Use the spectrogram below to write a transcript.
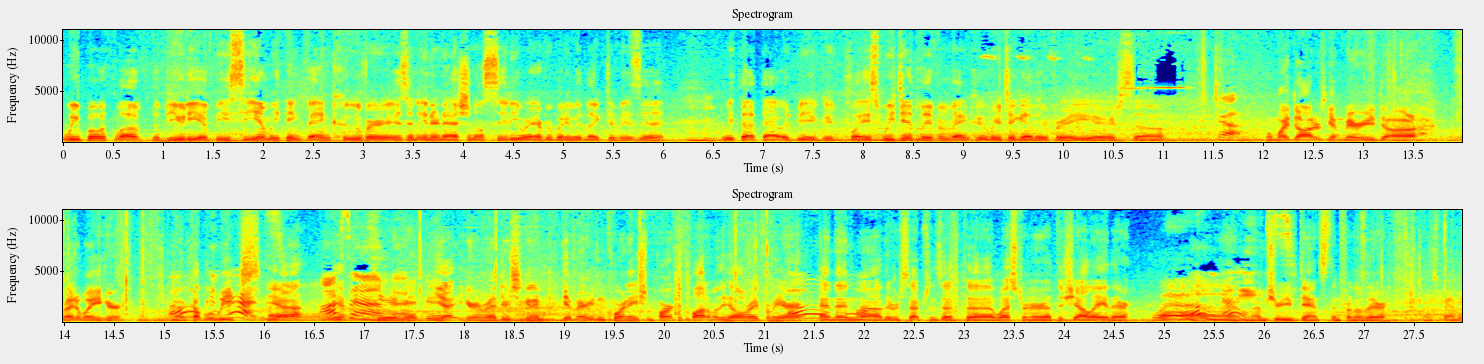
we both love the beauty of BC, and we think Vancouver is an international city where everybody would like to visit. Mhm. We thought that would be a good place. We did live in Vancouver together for a year, so Yeah. Well, my daughter's getting married uh, right away here in a Oh, couple of weeks. congrats. Yeah. Awesome. Yeah. Here in Red Deer? Yeah, here in Red Deer, she's going to get married in Coronation Park at the bottom of the hill, right from here, Oh, and then cool. uh, the reception's at the Westerner at the chalet there. wow. Oh, Yeah, nice. I'm sure you've danced in front of there. Thanks, Pandy.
